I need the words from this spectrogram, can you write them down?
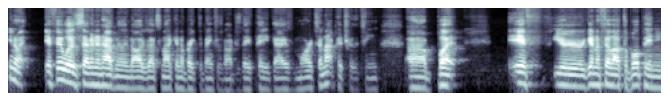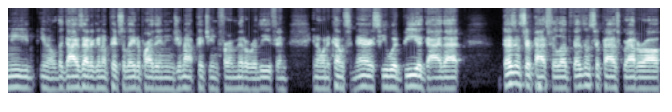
you know, if it was seven and a half million dollars, that's not going to break the bank for the Dodgers. They've paid guys more to not pitch for the team. Uh, but if you're going to fill out the bullpen, you need, you know, the guys that are going to pitch the later part of the innings. You're not pitching for a middle relief. And, you know, when it comes to Neris, he would be a guy that doesn't surpass Phillips, doesn't surpass Graterol.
